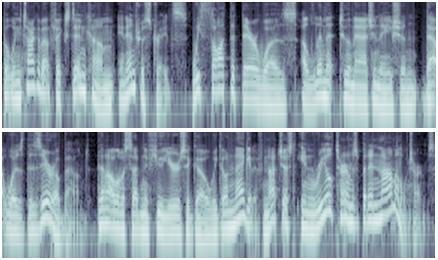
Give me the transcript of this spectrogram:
But when you talk about fixed income and interest rates, we thought that there was a limit to imagination that was the zero bound. Then all of a sudden, a few years ago, we go negative, not just in real terms, but in nominal terms.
